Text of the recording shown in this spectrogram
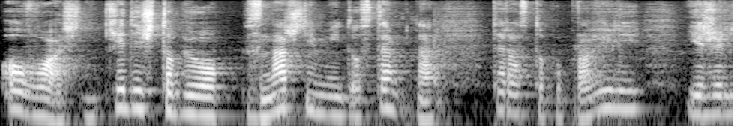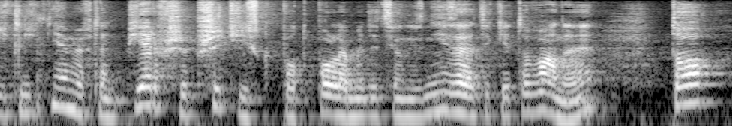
O właśnie, kiedyś to było znacznie mniej dostępne, teraz to poprawili. Jeżeli klikniemy w ten pierwszy przycisk pod polem edycjon jest niezaetykietowany, to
